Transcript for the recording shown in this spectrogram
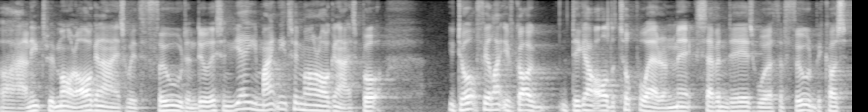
Oh, I need to be more organised with food and do this. And yeah, you might need to be more organised, but you don't feel like you've got to dig out all the Tupperware and make seven days worth of food because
